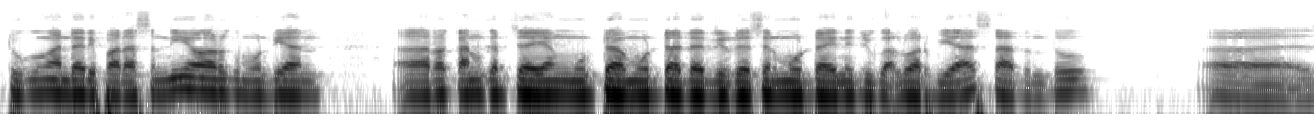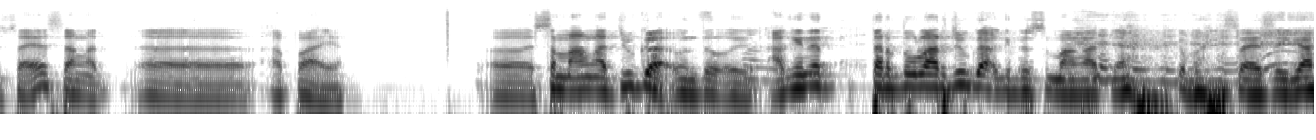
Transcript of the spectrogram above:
dukungan dari para senior kemudian uh, rekan kerja yang muda-muda dari dosen muda ini juga luar biasa tentu uh, saya sangat uh, apa ya uh, semangat juga untuk semangat. akhirnya tertular juga gitu semangatnya kepada saya sehingga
